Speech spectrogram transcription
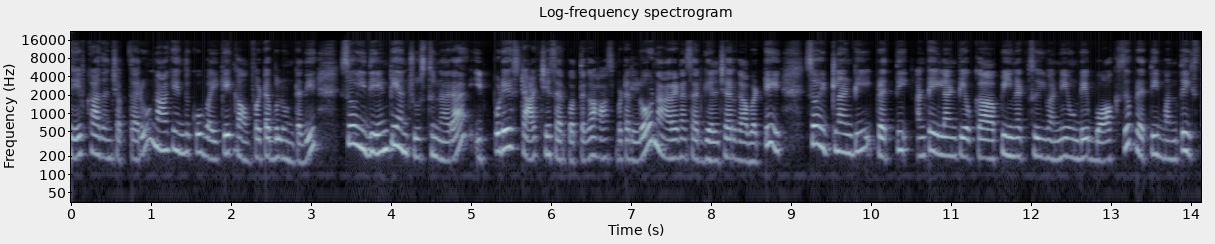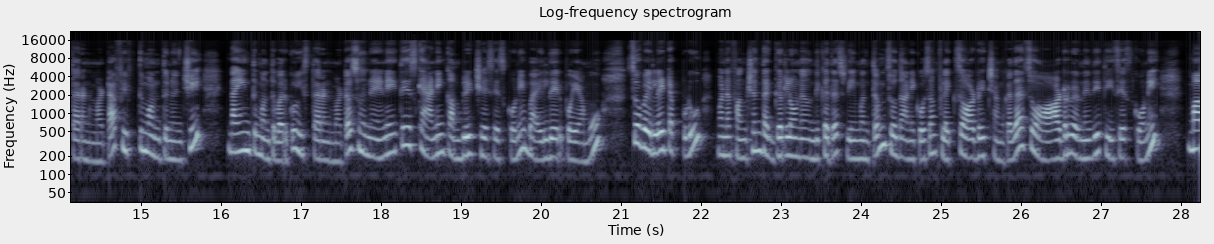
సేఫ్ కాదని చెప్తారు. నాకెందుకు బైకే కంఫర్టబుల్ ఉంటుంది. సో ఇదేంటి అని చూస్తున్నారా? ఇప్పుడే స్టార్ట్ చేశారు కొత్తగా హాస్పిటల్లో నారాయణ సార్ గెలిచారు కాబట్టి సో ఇట్లాంటి ప్రతి అంటే ఇలాంటి ఒక పీనట్స్ ఇవన్నీ ఉండే బాక్స్ ప్రతి మంత్ ఇస్తారనమాట ఫిఫ్త్ మంత్ నుంచి నైన్త్ మంత్ వరకు ఇస్తారనమాట సో నేనైతే స్కానింగ్ కంప్లీట్ చేసేసుకొని బయలుదేరిపోయాము. సో వెళ్ళేటప్పుడు మన ఫంక్షన్ దగ్గరలోనే ఉంది కదా శ్రీమంతం సో దానికోసం ఫ్లెక్స్ ఆర్డర్ ఇచ్చాం కదా. సో ఆర్డర్ అనేది తీసేసుకొని మా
